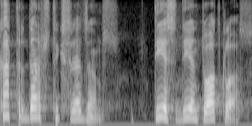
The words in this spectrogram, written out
katra darbs tiks redzams. Tiesa diena to atklās.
